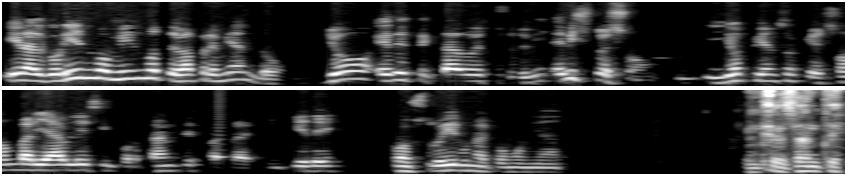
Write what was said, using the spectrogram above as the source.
Y el algoritmo mismo te va premiando. Yo he detectado eso, he visto eso, y yo pienso que son variables importantes para quien quiere construir una comunidad. Interesante.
